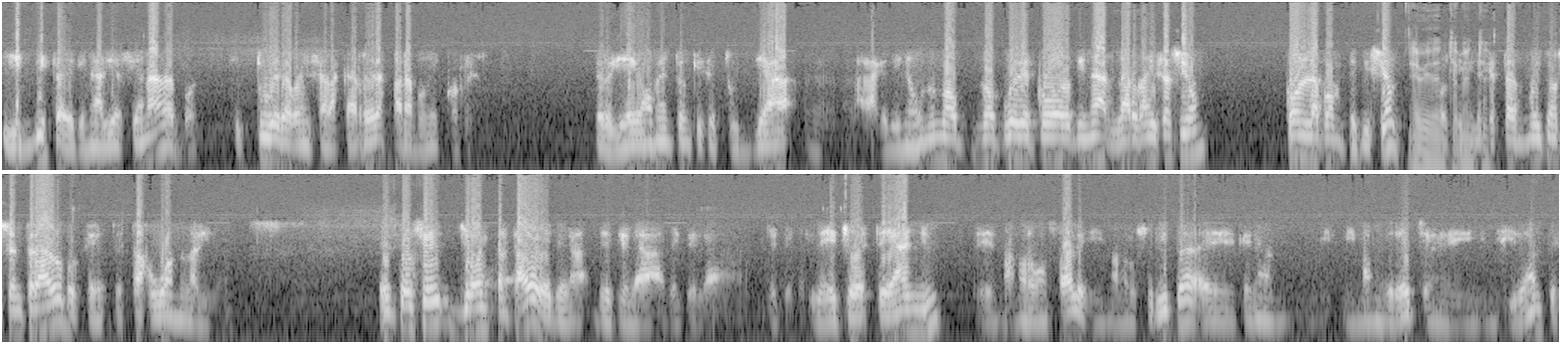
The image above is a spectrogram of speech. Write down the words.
y en vista de que nadie hacía nada, pues tuve que organizar las carreras para poder correr. Pero llega un momento en que dices tú, ya, eh, a la que tiene uno no, no puede coordinar la organización con la competición. Porque Evidentemente. tienes que estar muy concentrado porque te estás jugando la vida. Entonces, yo encantado de que la, de que la, de que la, de, hecho este año, eh, Manolo González y Manolo Zurita, eh, que eran mi, mi mano derecha y mis ayudantes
